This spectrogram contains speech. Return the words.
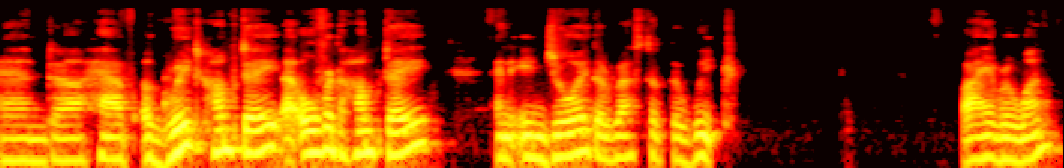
and uh, have a great hump day, uh, over the hump day, and enjoy the rest of the week. Bye, everyone.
